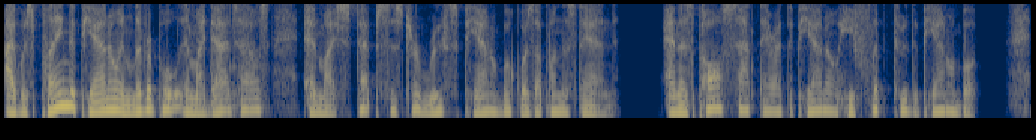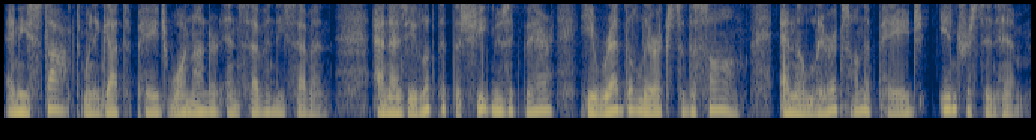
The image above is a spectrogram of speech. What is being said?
I was playing the piano in Liverpool in my dad's house, and my stepsister Ruth's piano book was up on the stand. And as Paul sat there at the piano, he flipped through the piano book. And he stopped when he got to page 177. And as he looked at the sheet music there, he read the lyrics to the song. And the lyrics on the page interested him.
